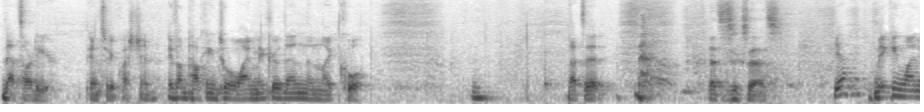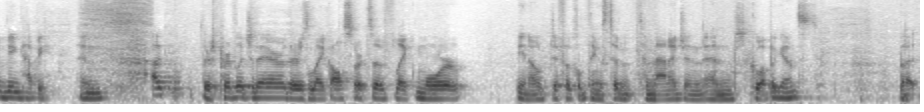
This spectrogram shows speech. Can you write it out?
that's already your, answer your question. If I'm talking to a winemaker, then then like cool. That's it. That's a success. Yeah, making wine and being happy. And uh, there's privilege there. There's like all sorts of like more, you know, difficult things to, to manage and, and go up against. But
